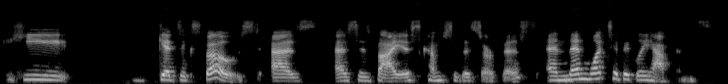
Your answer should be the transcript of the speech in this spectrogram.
he gets exposed as as his bias comes to the surface, and then what typically happens?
